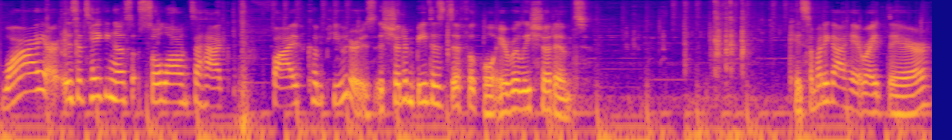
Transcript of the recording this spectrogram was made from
Why are, is it taking us so long to hack five computers? It shouldn't be this difficult. It really shouldn't. Okay, somebody got hit right there.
